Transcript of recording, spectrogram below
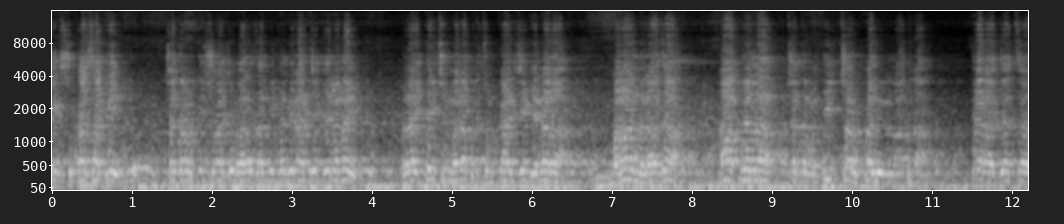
जागतिक सुखासाठी. छत्रपती शिवाजी महाराजांनी कधी राज्य केलं नाही. रयतेची मनापासून काळजी घेणारा महान राजा हा आपल्याला छत्रपतीच्या रूपाने लाभला. त्या राजाचं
